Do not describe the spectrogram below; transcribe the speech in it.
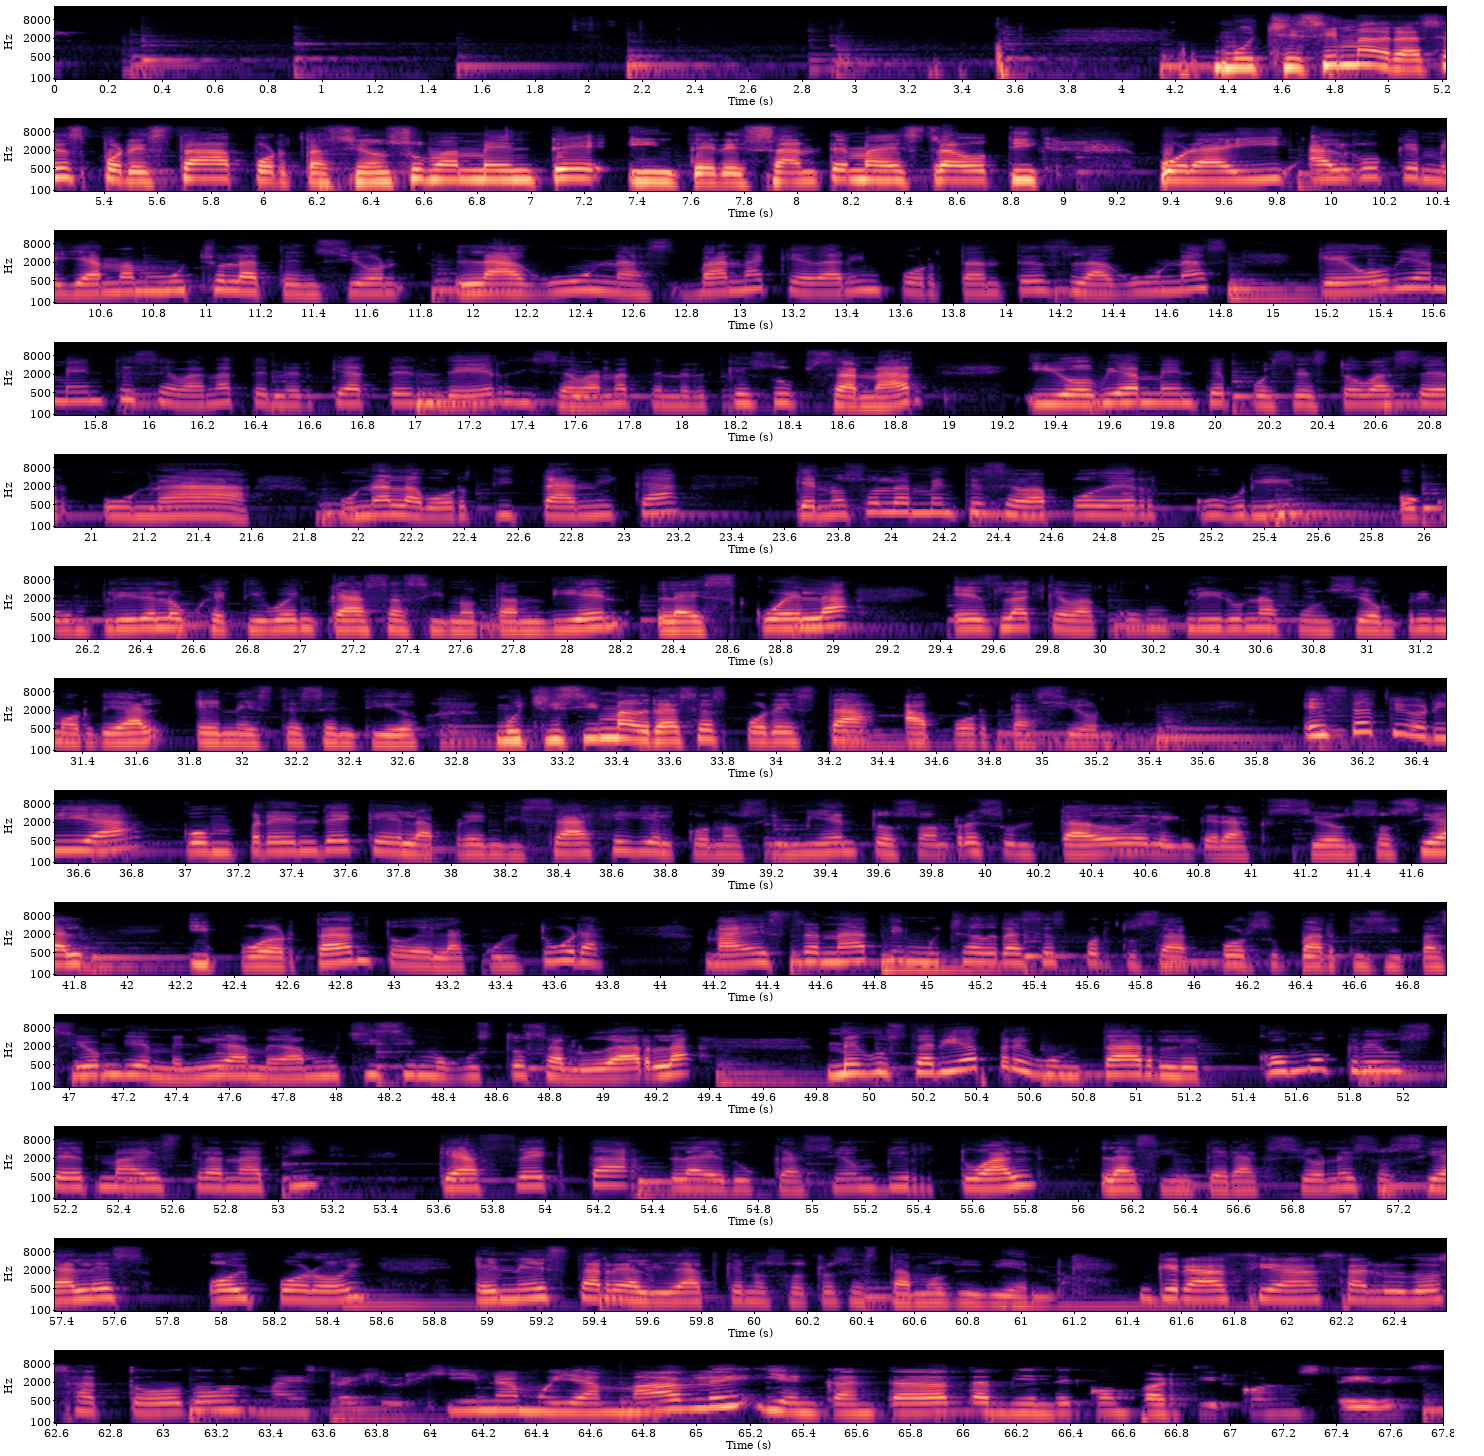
Muchísimas gracias por esta aportación sumamente interesante, maestra Oti. Por ahí algo que me llama mucho la atención, lagunas, van a quedar importantes lagunas que obviamente se van a tener que atender y se van a tener que subsanar y obviamente pues esto va a ser una, una labor titánica que no solamente se va a poder cubrir o cumplir el objetivo en casa, sino también la escuela es la que va a cumplir una función primordial en este sentido. Muchísimas gracias por esta aportación. Esta teoría comprende que el aprendizaje y el conocimiento son resultado de la interacción social y por tanto de la cultura. Maestra Nati, muchas gracias por, tu, por su participación. Bienvenida, me da muchísimo gusto saludarla. Me gustaría preguntarle, ¿cómo cree usted, maestra Nati, que afecta la educación virtual, las interacciones sociales hoy por hoy en esta realidad que nosotros estamos viviendo. Gracias, saludos a todos, maestra Georgina, muy amable y encantada también de compartir con ustedes.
